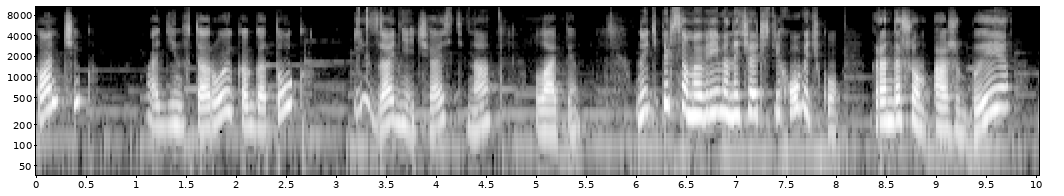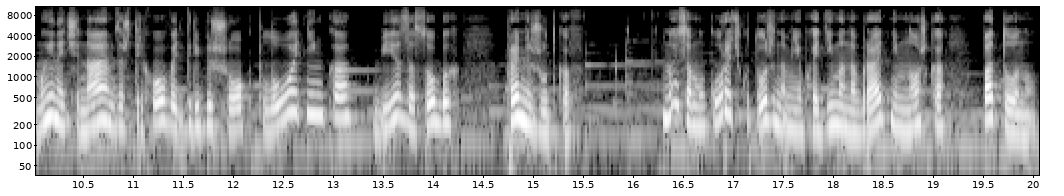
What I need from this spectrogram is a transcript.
Пальчик, один второй, коготок и задняя часть на лапе. Ну и теперь самое время начать штриховочку. Карандашом HB мы начинаем заштриховывать гребешок плотненько, без особых промежутков. Ну и саму курочку тоже нам необходимо набрать немножко по тону.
